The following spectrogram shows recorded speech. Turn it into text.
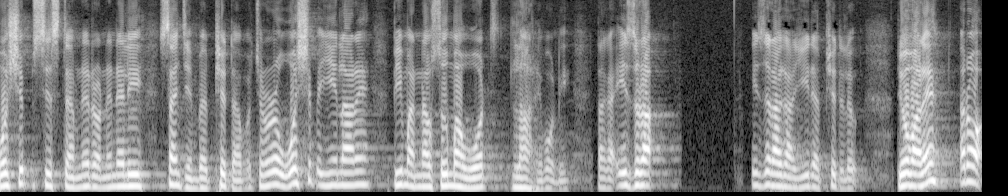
worship system နဲ့တော့နည်းနည်းလေးစန့်ကျင်ဘက်ဖြစ်တာပေါ့ကျွန်တော်တို့ worship အရင်လာတယ်ပြီးမှနောက်ဆုံးမှ word လာတယ်ပေါ့လေဒါကဣသရေလဣသရေလကရေးတယ်ဖြစ်တယ်လို့ပြောပါတယ်အဲ့တော့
